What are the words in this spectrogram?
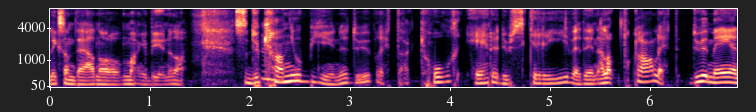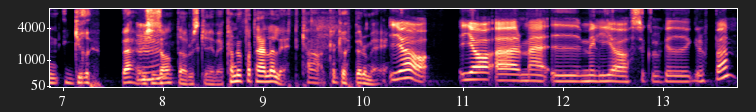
liksom der når mange begynner, da. Så du kan jo begynne du, Britta. Hvor er det du skriver din Eller forklar litt. Du er med i en gruppe, ikke sant, der du skriver. Kan du fortelle litt? Hva, hva gruppe er du med i? Ja, jeg er med i miljøpsykologigruppen.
